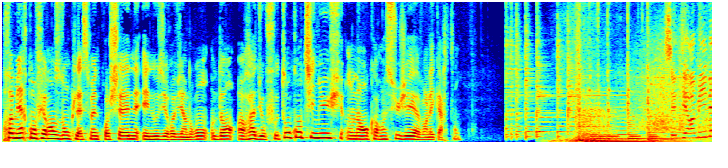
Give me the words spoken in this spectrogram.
Première conférence donc la semaine prochaine et nous y reviendrons dans Radio Foot. On continue. On a encore un sujet avant les cartons. C'est terminé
